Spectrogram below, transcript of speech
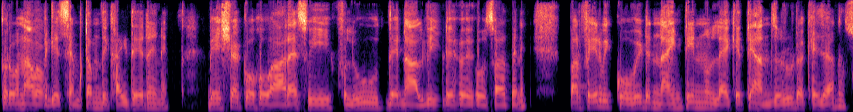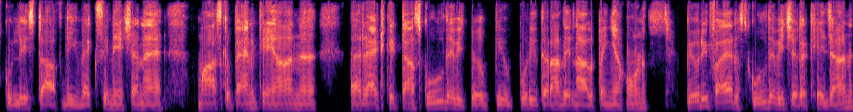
ਕਰੋਨਾ ਵਰਗੇ ਸਿੰਪਟਮ ਦਿਖਾਈ ਦੇ ਰਹੇ ਨੇ। ਬੇਸ਼ੱਕ ਉਹ ਆਰਐਸਵੀ ਫਲੂ ਦੇ ਨਾਲ ਵੀ ਜੁੜੇ ਹੋਏ ਹੋ ਸਕਦੇ ਨੇ, ਪਰ ਫਿਰ ਵੀ ਕੋਵਿਡ 19 ਨੂੰ ਲੈ ਕੇ ਧਿਆਨ ਜ਼ਰੂਰ ਰੱਖੇ ਜਾਣ। ਸਕੂਲੀ ਸਟਾਫ ਦੀ ਵੈਕਸੀਨੇਸ਼ਨ ਹੈ ਮਾਸਕ ਪਹਿਨ ਕੇ ਆਣ ਰੈਟ ਕਿਟਾਂ ਸਕੂਲ ਦੇ ਵਿੱਚ ਪੂਰੀ ਤਰ੍ਹਾਂ ਦੇ ਨਾਲ ਪਈਆਂ ਹੋਣ ਪਿਉਰੀਫਾਇਰ ਸਕੂਲ ਦੇ ਵਿੱਚ ਰੱਖੇ ਜਾਣ।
